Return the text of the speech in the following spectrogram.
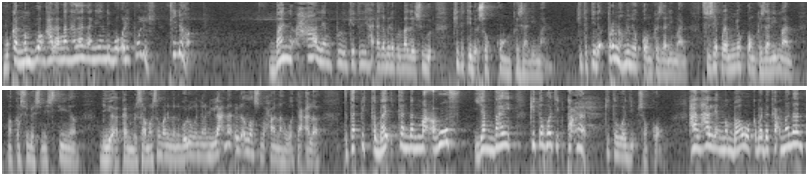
Bukan membuang halangan-halangan yang dibuat oleh polis. Tidak banyak hal yang perlu kita lihat daripada pelbagai sudut. Kita tidak sokong kezaliman. Kita tidak pernah menyokong kezaliman. Sesiapa yang menyokong kezaliman, maka sudah semestinya dia akan bersama-sama dengan golongan yang dilaknat oleh Allah Subhanahu wa taala. Tetapi kebaikan dan ma'ruf yang baik, kita wajib taat, kita wajib sokong. Hal-hal yang membawa kepada keamanan,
